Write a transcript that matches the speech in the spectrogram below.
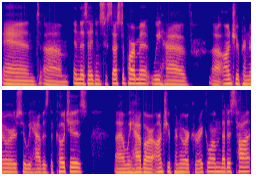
And um, in this Agent Success Department, we have uh, entrepreneurs who we have as the coaches. And we have our entrepreneur curriculum that is taught.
